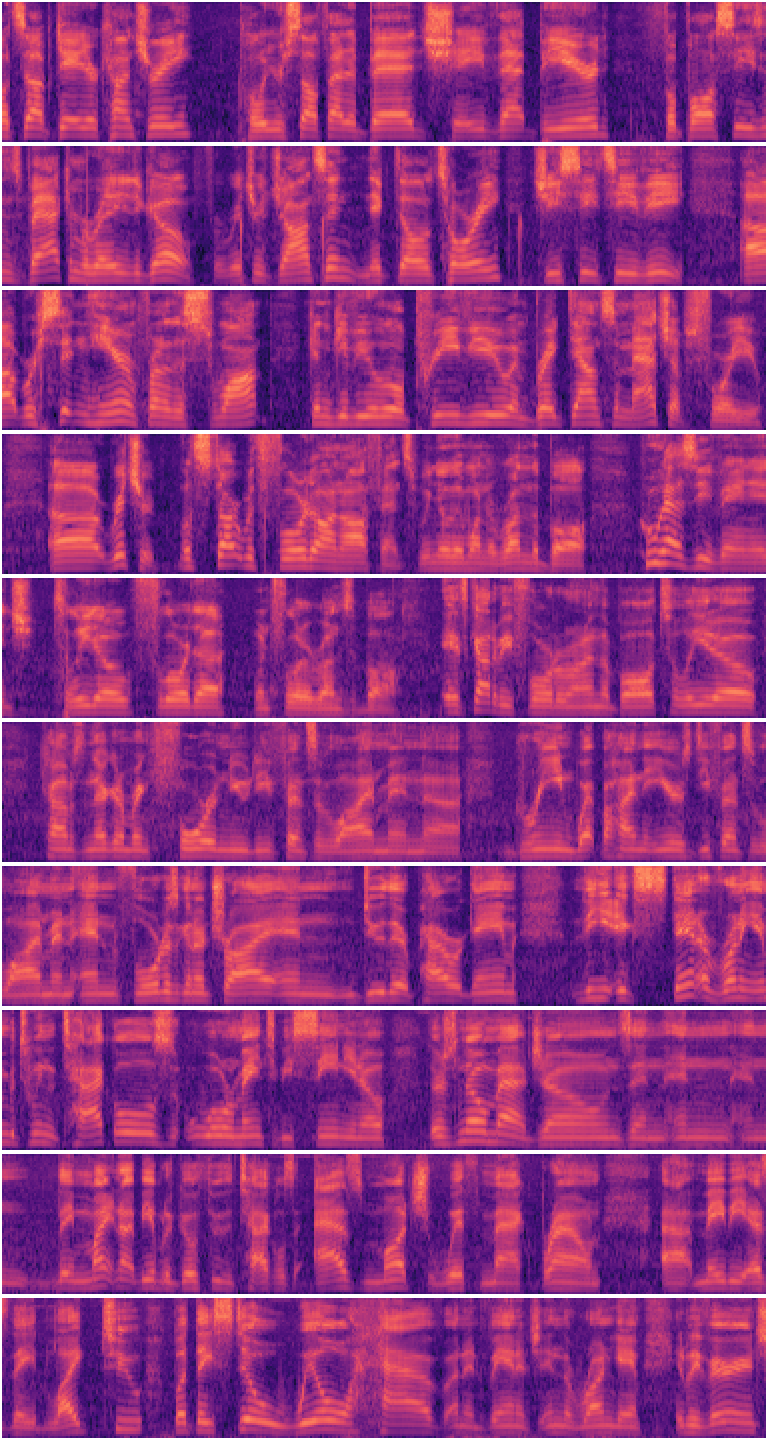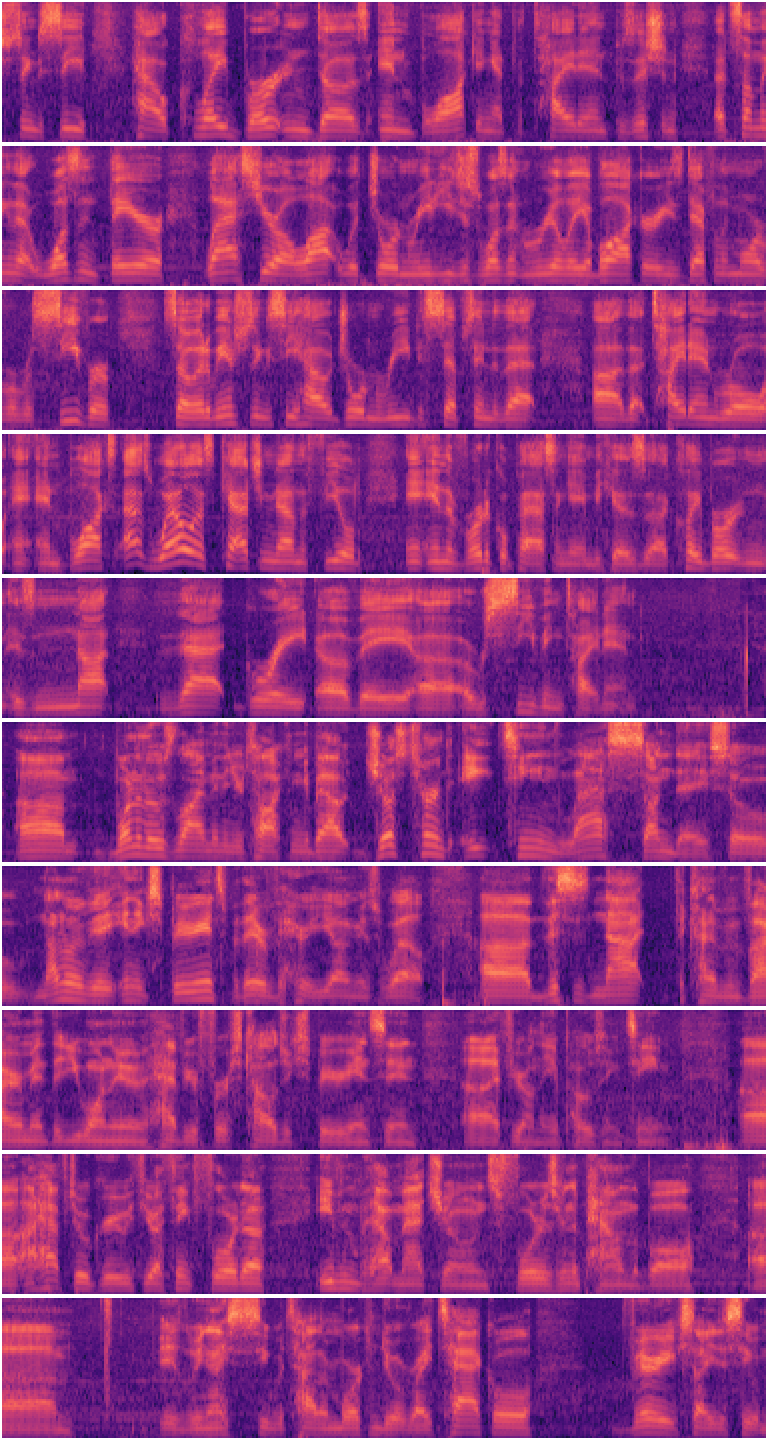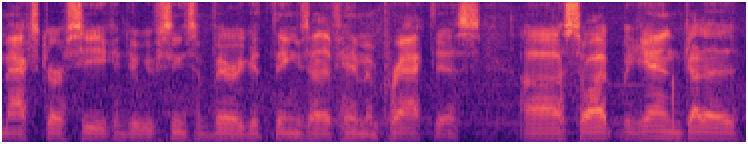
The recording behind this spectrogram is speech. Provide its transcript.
What's up, Gator Country? Pull yourself out of bed, shave that beard. Football season's back and we're ready to go. For Richard Johnson, Nick de la Torre, GCTV. Uh, we're sitting here in front of the swamp, going to give you a little preview and break down some matchups for you. Uh, Richard, let's start with Florida on offense. We know they want to run the ball. Who has the advantage, Toledo, Florida, when Florida runs the ball? It's got to be Florida running the ball. Toledo comes and they're going to bring four new defensive linemen, uh, green, wet behind the ears defensive linemen, and Florida's going to try and do their power game. The extent of running in between the tackles will remain to be seen. You know, there's no Matt Jones, and and and they might not be able to go through the tackles as much with Mack Brown, uh, maybe as they'd like to, but they still will have an advantage in the run game. It'll be very interesting to see how Clay Burton does in blocking at the tight end position. That's something that wasn't there last year a lot with Jordan Reed. He just wasn't really a blocker. He's definitely more of a receiver. So it'll be interesting to see how Jordan Reed steps into that uh, that tight end role and, and, blocks, as well as catching down the field in, in the vertical passing game, because uh, Clay Burton is not that great of a, uh, a receiving tight end. Um, one of those linemen that you're talking about just turned 18 last Sunday, so not only are they inexperienced, but they're very young as well. Uh, this is not the kind of environment that you want to have your first college experience in uh, if you're on the opposing team. Uh, I have to agree with you. I think Florida, even without Matt Jones, Florida's going to pound the ball. Um, it'll be nice to see what Tyler Moore can do at right tackle very excited to see what Max Garcia can do. We've seen some very good things out of him in practice. Uh, so I again got to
